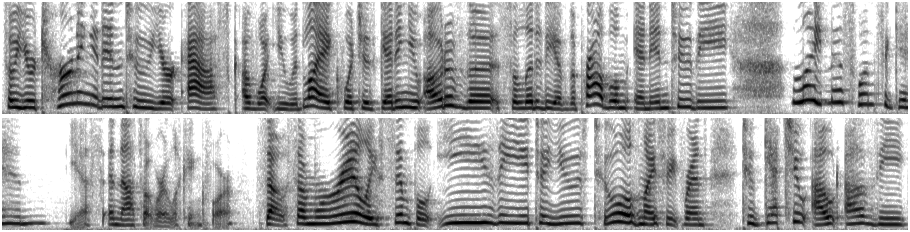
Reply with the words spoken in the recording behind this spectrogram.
So you're turning it into your ask of what you would like, which is getting you out of the solidity of the problem and into the lightness once again. Yes, and that's what we're looking for. So, some really simple, easy to use tools, my sweet friends, to get you out of the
